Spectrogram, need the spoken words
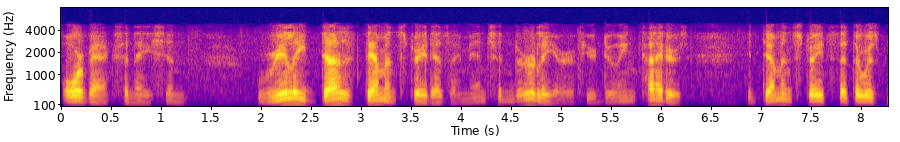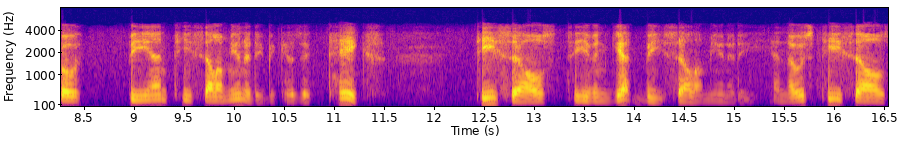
or vaccination, really does demonstrate, as I mentioned earlier, if you're doing titers, it demonstrates that there was both B and T cell immunity because it takes T cells to even get B cell immunity. And those T cells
